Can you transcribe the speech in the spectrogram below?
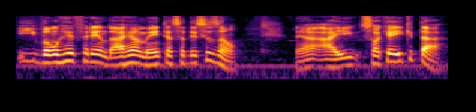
e vão referendar realmente essa decisão. Né? Aí, só que aí que tá.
